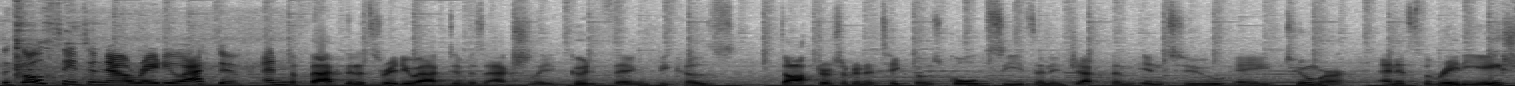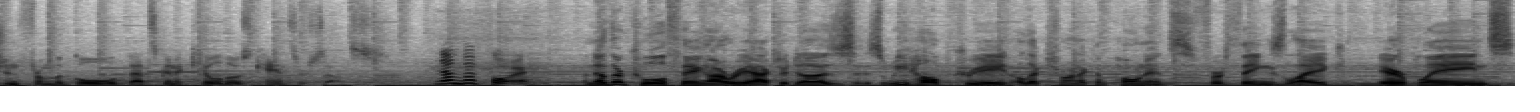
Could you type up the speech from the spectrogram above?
The gold seeds are now radioactive and the fact that it's radioactive is actually a good thing because doctors are going to take those gold seeds and inject them into a tumor and it's the radiation from the gold that's going to kill those cancer cells. Number four. Another cool thing our reactor does is we help create electronic components for things like airplanes,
